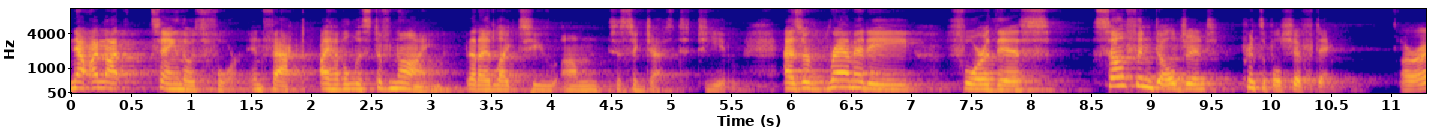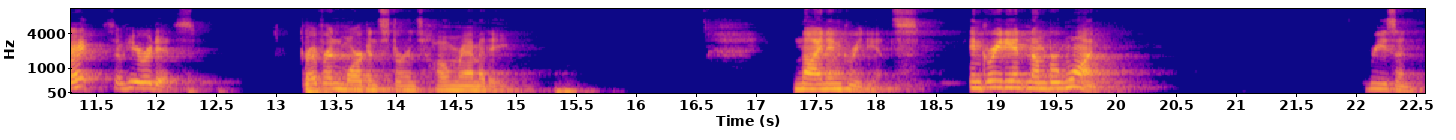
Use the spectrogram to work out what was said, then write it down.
Now, I'm not saying those four. In fact, I have a list of nine that I'd like to, um, to suggest to you as a remedy for this self indulgent principle shifting. All right, so here it is Reverend Morgenstern's home remedy. Nine ingredients. Ingredient number one reason.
